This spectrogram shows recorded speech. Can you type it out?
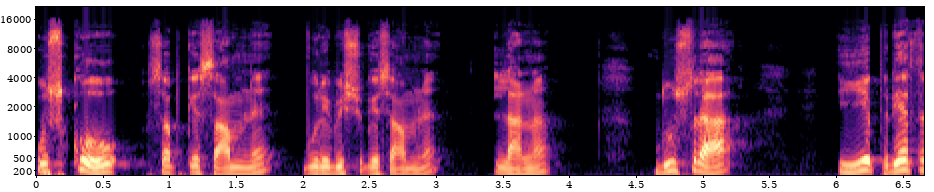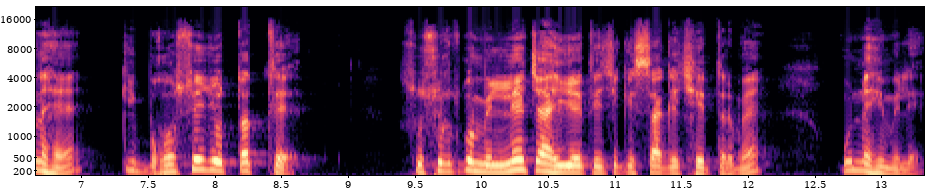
उसको सबके सामने, पूरे विश्व के सामने लाना। दूसरा, ये प्रयत्न है कि बहुत से जो तथ्य सुश्रुत को मिलने चाहिए थे चिकित्सा के क्षेत्र में, वो नहीं मिले।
